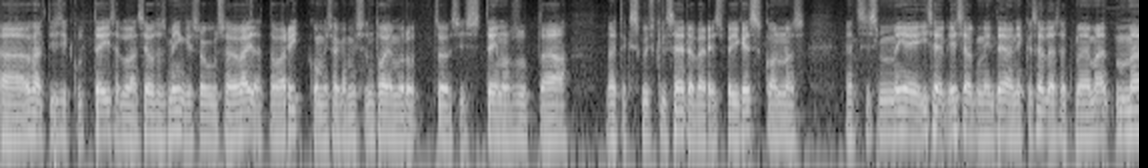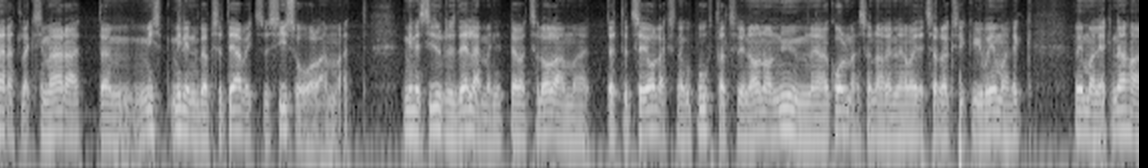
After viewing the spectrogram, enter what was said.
äh, ühelt isikult teisele seoses mingisuguse väidetava rikkumisega, mis on toimunud siis teenuseosutaja näiteks kuskil serveris või keskkonnas, et siis meie ise, esialgne idee on ikka selles, et me määratleksime ära, et ähm, mis, milline peab see teavituse sisu olema, et millised sisulised elemendid peavad seal olema, et, et, et see ei oleks nagu puhtalt selline anonüümne ja kolmesõnaline, vaid et seal oleks ikkagi võimalik, võimalik näha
